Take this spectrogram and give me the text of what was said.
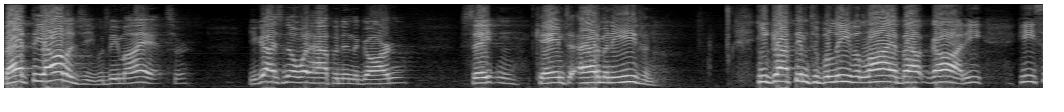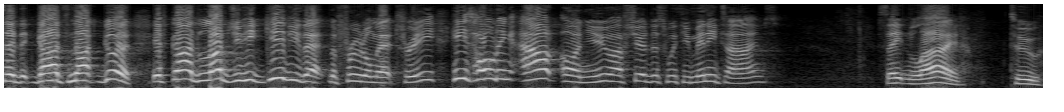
Bad theology would be my answer. You guys know what happened in the garden. Satan came to Adam and Eve and he got them to believe a lie about God. He, he said that God's not good. If God loved you, He'd give you that, the fruit on that tree. He's holding out on you. I've shared this with you many times. Satan lied to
